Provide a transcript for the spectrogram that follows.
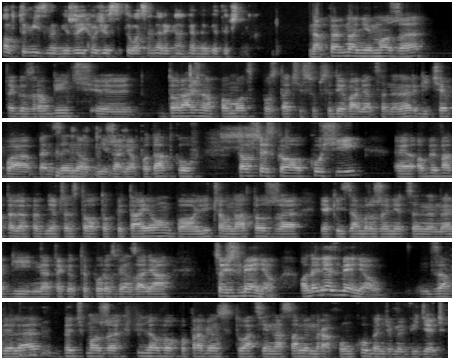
optymizmem, jeżeli chodzi o sytuację na rynkach energetycznych? Na pewno nie może tego zrobić e, doraźna pomoc w postaci subsydiowania cen energii, ciepła, benzyny, obniżania podatków. To wszystko kusi. E, obywatele pewnie często o to pytają, bo liczą na to, że jakieś zamrożenie cen energii i inne tego typu rozwiązania coś zmienią. One nie zmienią za wiele. Być może chwilowo poprawią sytuację na samym rachunku. Będziemy widzieć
